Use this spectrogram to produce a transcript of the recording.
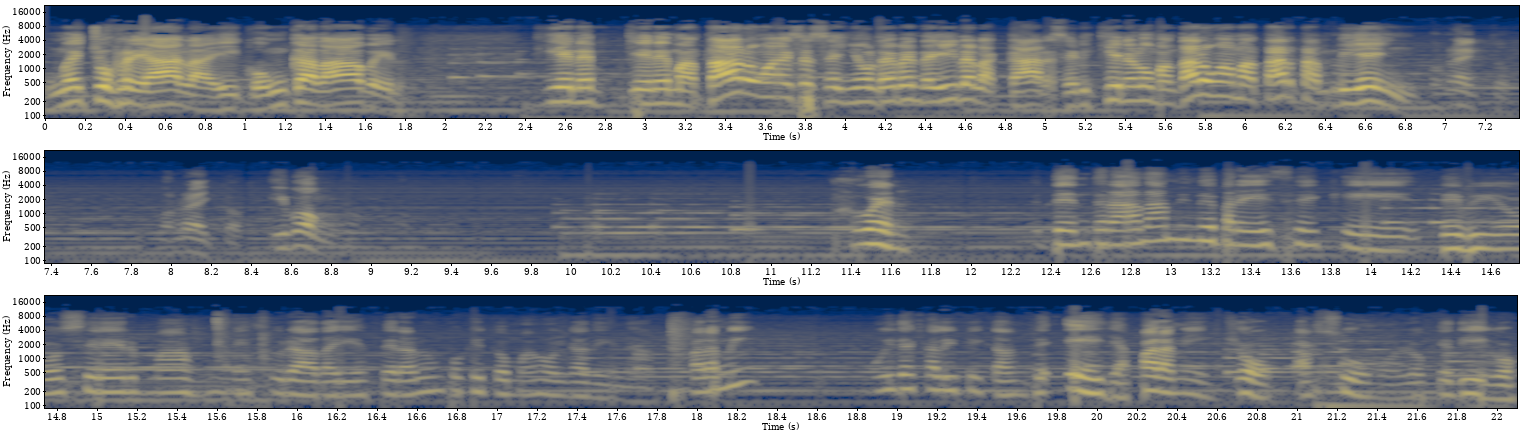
un hecho real ahí, con un cadáver. Quienes, quienes mataron a ese señor deben de ir a la cárcel y quienes lo mandaron a matar también. Correcto, correcto. Ivonne, Bueno, de entrada a mí me parece que debió ser más mesurada y esperar un poquito más holgadina. Para mí, muy descalificante. Ella, para mí, yo asumo lo que digo.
